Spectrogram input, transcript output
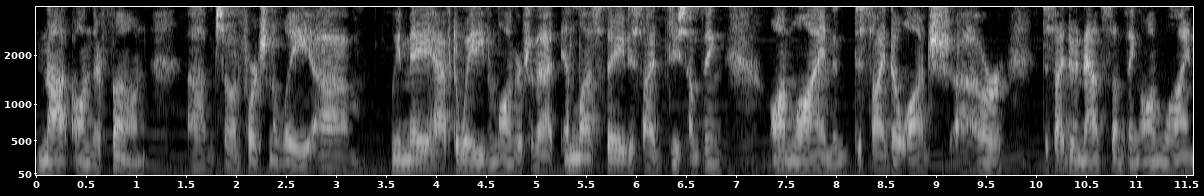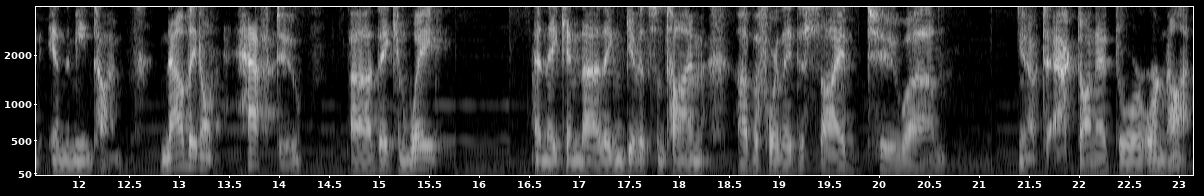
not on their phone. Um, so unfortunately, um, we may have to wait even longer for that, unless they decide to do something online and decide to launch uh, or decide to announce something online in the meantime. Now they don't have to. Uh, they can wait and they can uh, they can give it some time uh, before they decide to um, you know to act on it or or not.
